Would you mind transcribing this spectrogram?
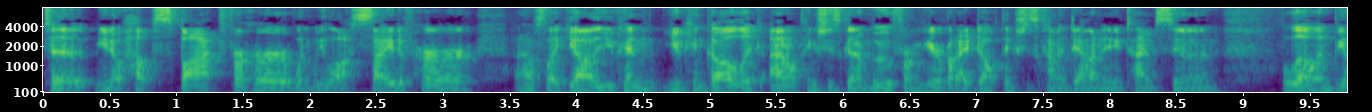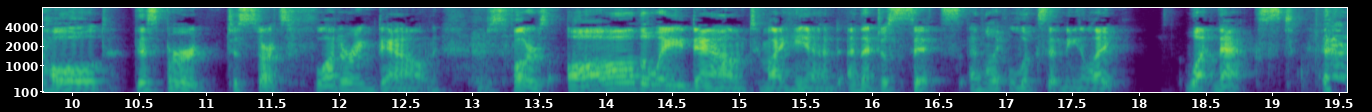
to you know help spot for her when we lost sight of her. And i was like y'all you can you can go. Like i don't think she's going to move from here but i don't think she's coming down anytime soon. Lo and behold this bird just starts fluttering down and just flutters all the way down to my hand and then just sits and like looks at me like what next?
